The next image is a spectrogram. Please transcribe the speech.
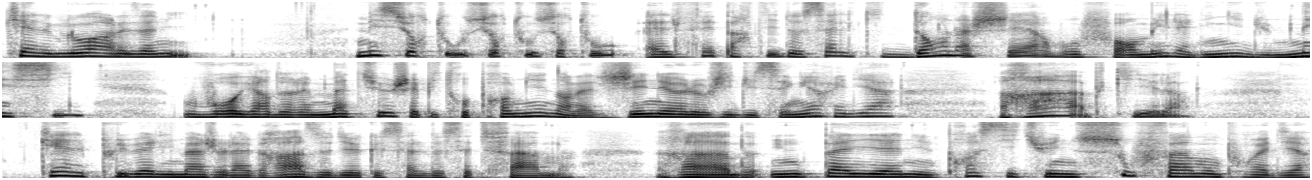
Quelle gloire, les amis! Mais surtout, surtout, surtout, elle fait partie de celles qui, dans la chair, vont former la lignée du Messie. Vous regarderez Matthieu chapitre 1er dans la généalogie du Seigneur, il y a Rahab qui est là. Quelle plus belle image de la grâce de Dieu que celle de cette femme. Rahab, une païenne, une prostituée, une sous-femme, on pourrait dire,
